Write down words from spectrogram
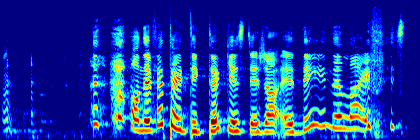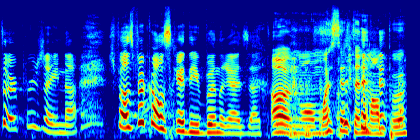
on a fait un TikTok que c'était genre A Day in the Life. C'était un peu gênant. Je pense pas qu'on serait des bonnes réalisateurs. Ah non, moi, certainement pas.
